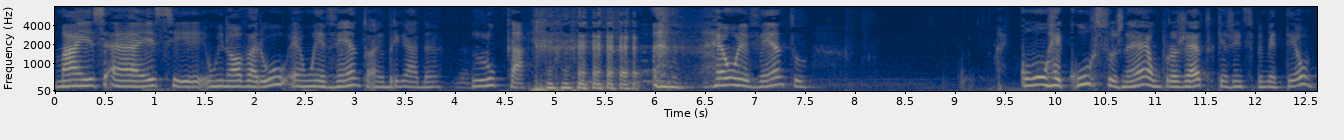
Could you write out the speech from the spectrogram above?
Mas uh, esse, o Inovaru é um evento. Ai, obrigada, Luca. é um evento com recursos, né? Um projeto que a gente submeteu,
